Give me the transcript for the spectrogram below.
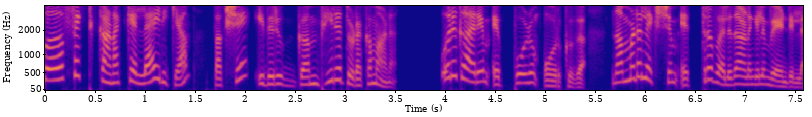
പെർഫെക്റ്റ് കണക്കല്ലായിരിക്കാം പക്ഷേ ഇതൊരു ഗംഭീര തുടക്കമാണ്. ഒരു കാര്യം എപ്പോഴും ഓർക്കുക നമ്മുടെ ലക്ഷ്യം എത്ര വലുതാണെങ്കിലും വേണ്ടില്ല.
